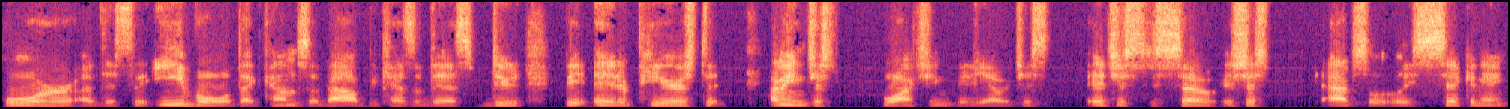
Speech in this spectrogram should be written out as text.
horror of this, the evil that comes about because of this. Dude, it appears to. I mean, just watching video, it just it just is so it's just absolutely sickening,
